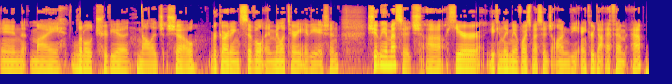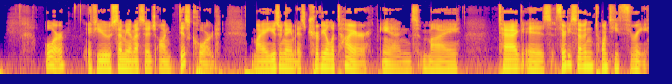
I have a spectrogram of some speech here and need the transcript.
in my little trivia knowledge show regarding civil and military aviation, shoot me a message. Uh, here, you can leave me a voice message on the Anchor.fm app, or if you send me a message on Discord, my username is Trivial Attire, and my tag is 3723.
